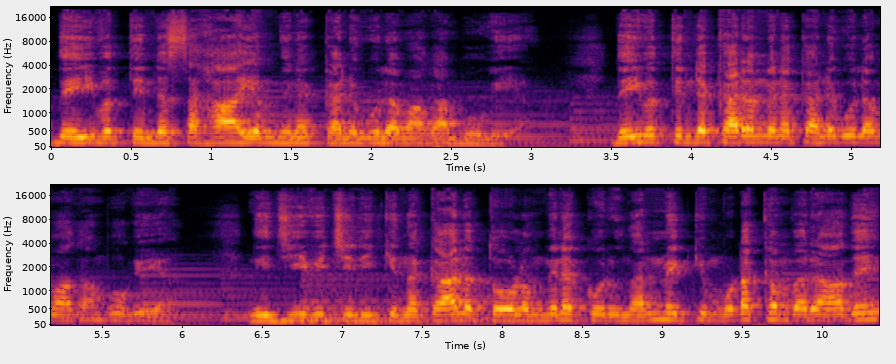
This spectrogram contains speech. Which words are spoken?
ദൈവത്തിന്റെ സഹായം നിനക്ക് അനുകൂലമാകാൻ പോവുകയാണ്. ദൈവത്തിന്റെ കരം നിനക്ക് അനുകൂലമാകാൻ പോവുകയാണ്. നീ ജീവിച്ചിരിക്കുന്ന കാലത്തോളം നിനക്കൊരു നന്മയ്ക്കും മുടക്കം വരാതെ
